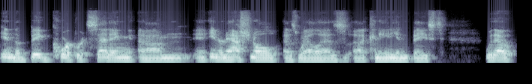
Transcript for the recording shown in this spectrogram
in the big corporate setting, um, international as well as uh, Canadian based, without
